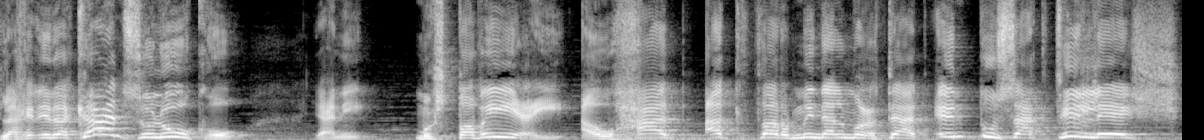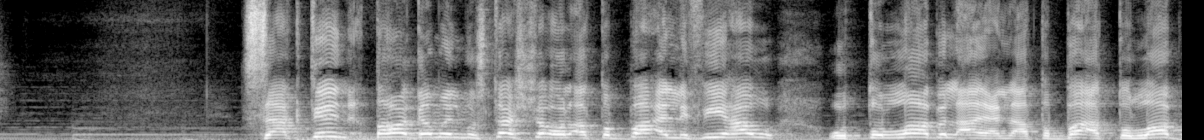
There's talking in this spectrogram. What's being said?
لكن إذا كان سلوكه يعني مش طبيعي أو حاد أكثر من المعتاد أنتوا ساكتين ليش؟ ساكتين طاقم المستشفى والأطباء اللي فيها والطلاب يعني الأطباء الطلاب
